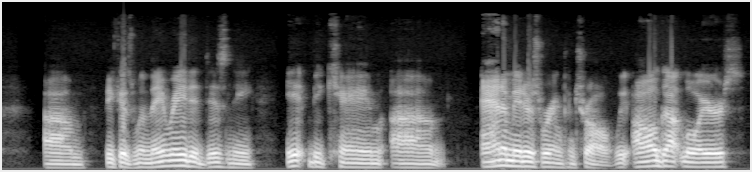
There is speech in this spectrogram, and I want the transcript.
Um, because when they raided Disney, it became um, animators were in control. We all got lawyers.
